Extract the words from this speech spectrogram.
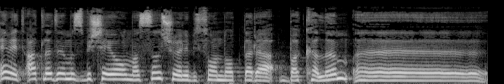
Evet atladığımız bir şey olmasın. Şöyle bir son notlara bakalım. Ee,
